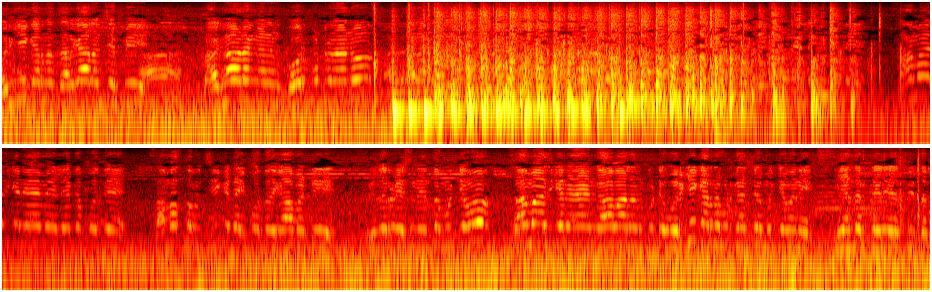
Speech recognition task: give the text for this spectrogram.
వర్గీకరణ జరగాలని చెప్పి ప్రగాఢంగా నేను కోరుకుంటున్నాను. సామాజిక న్యాయమే లేకపోతే సమస్తం చీకటి అయిపోతుంది కాబట్టి రిజర్వేషన్ ఎంత ముఖ్యమో సామాజిక న్యాయం కావాలనుకుంటే వర్గీకరణ కూడా అంతే ముఖ్యమని మీ అందరికి తెలియజేస్తూ.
